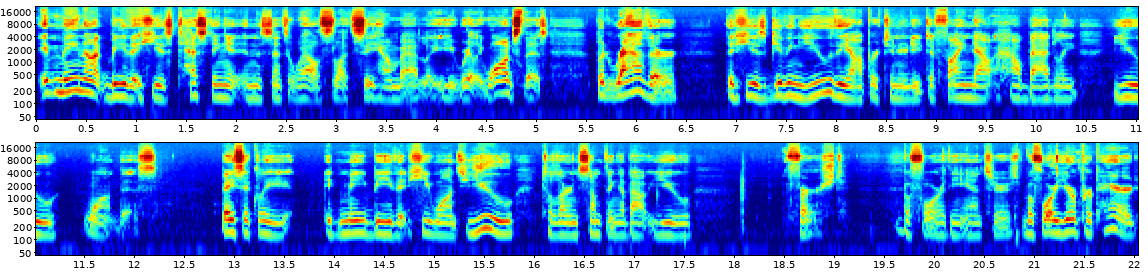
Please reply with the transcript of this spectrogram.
It may not be that he is testing it in the sense of well, so let's see how badly he really wants this, but rather that he is giving you the opportunity to find out how badly you want this. Basically, it may be that he wants you to learn something about you first before the answers, before you're prepared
